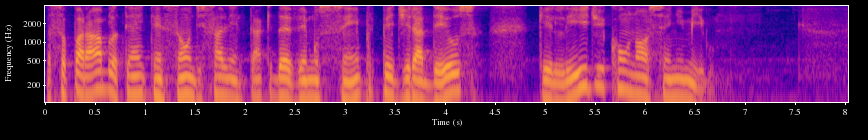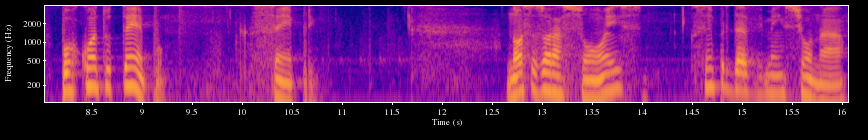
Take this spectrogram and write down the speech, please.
Essa parábola tem a intenção de salientar que devemos sempre pedir a Deus que lide com o nosso inimigo. Por quanto tempo? Sempre. Nossas orações sempre devem mencionar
